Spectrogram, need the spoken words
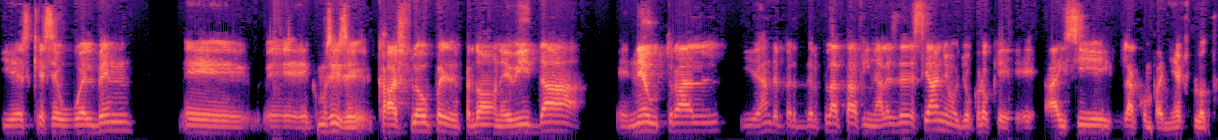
y es que se vuelven, eh, eh, ¿cómo se dice? Cash flow, pues, perdón, evita eh, neutral y dejan de perder plata a finales de este año, yo creo que eh, ahí sí la compañía explota.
